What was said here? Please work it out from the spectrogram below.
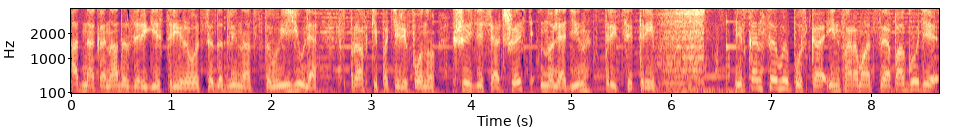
однако надо зарегистрироваться до 12 июля. Справки по телефону 66 01 33. И в конце выпуска информация о погоде.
